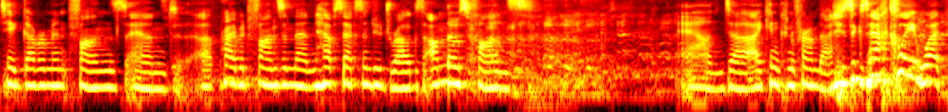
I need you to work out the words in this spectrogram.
take government funds and uh, private funds, and then have sex and do drugs on those funds. and uh, I can confirm that is exactly what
